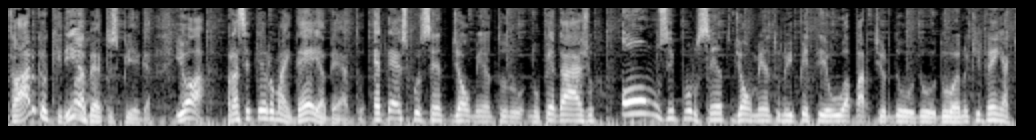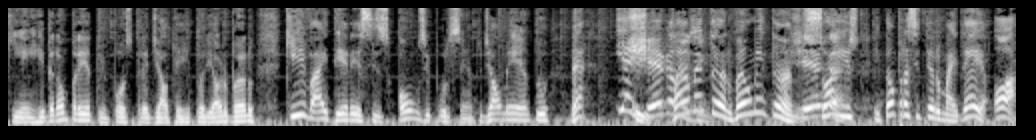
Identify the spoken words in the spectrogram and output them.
Claro que eu queria, Ué. Beto Espiga. E ó, pra você ter uma ideia, Beto, é 10% de aumento no, no pedágio, 11% de aumento no IPTU a partir do, do, do ano que vem, aqui em Ribeirão Preto, Imposto Predial Territorial Urbano, que vai ter esses 11% de aumento, né? E aí, Chega, vai Luizinho. aumentando, vai aumentando. Chega. Só isso. Então, pra se ter uma ideia, ó,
